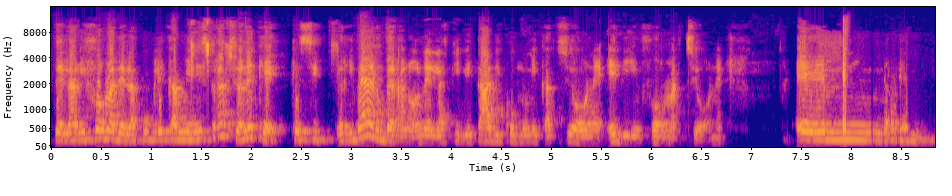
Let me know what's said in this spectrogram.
della riforma della pubblica amministrazione che, che si riverberano nell'attività di comunicazione e di informazione. Ehm,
